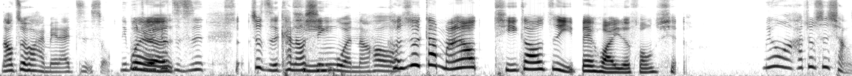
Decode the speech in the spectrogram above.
然后最后还没来自首，你不觉得就只是就只是看到新闻，然后可是干嘛要提高自己被怀疑的风险没有啊，他就是想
